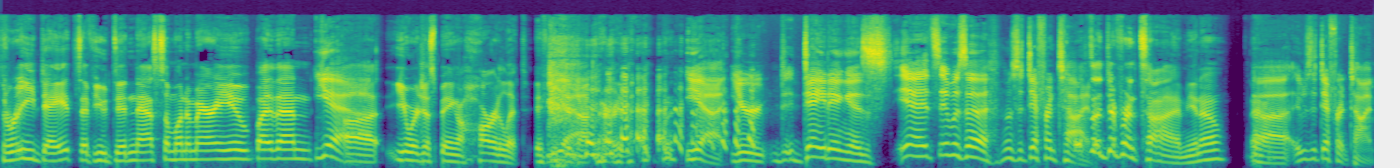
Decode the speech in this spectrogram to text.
three dates if you didn't ask someone to marry you by then yeah uh, you were just being a harlot if you yeah. did not marry them yeah your d- dating is yeah it's it was a it was a different time it's a different time you know yeah. uh, it was a different time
